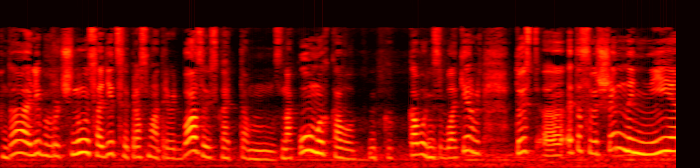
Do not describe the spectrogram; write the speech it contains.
да, либо вручную садиться и просматривать базу, искать там знакомых, кого, кого не заблокировать. То есть э, это совершенно не,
